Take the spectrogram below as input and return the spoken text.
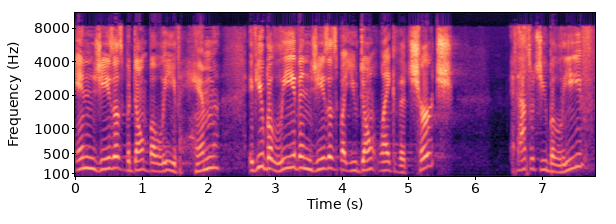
in Jesus but don't believe him, if you believe in Jesus but you don't like the church, if that's what you believe,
